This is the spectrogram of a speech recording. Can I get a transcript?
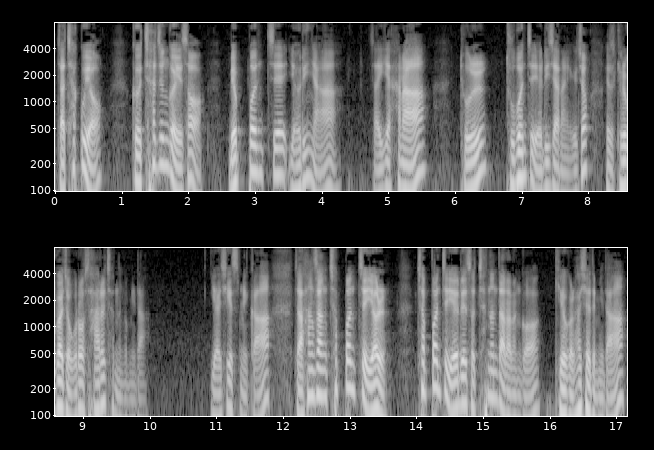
자, 찾고요. 그 찾은 거에서 몇 번째 열이냐? 자, 이게 하나, 둘, 두 번째 열이잖아요. 그죠? 그래서 결과적으로 4를 찾는 겁니다. 이해하시겠습니까? 자, 항상 첫 번째 열, 첫 번째 열에서 찾는다라는 거 기억을 하셔야 됩니다.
